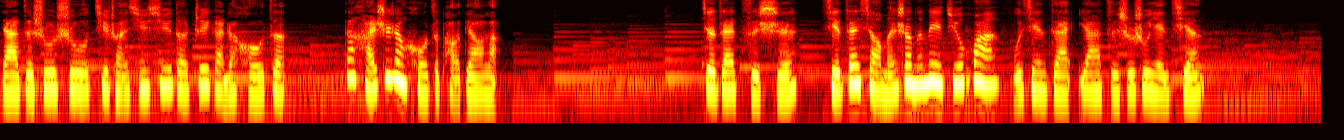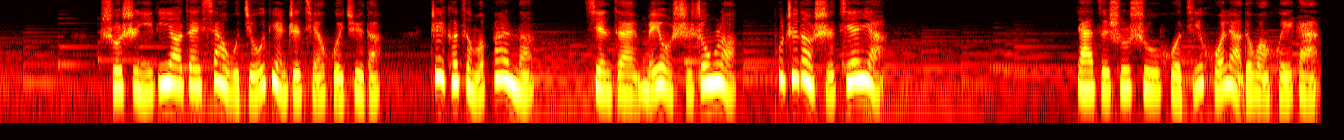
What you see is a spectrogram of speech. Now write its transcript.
鸭子叔叔气喘吁吁地追赶着猴子，但还是让猴子跑掉了。就在此时，写在小门上的那句话浮现在鸭子叔叔眼前。说是一定要在下午九点之前回去的，这可怎么办呢？现在没有时钟了，不知道时间呀。鸭子叔叔火急火燎地往回赶。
